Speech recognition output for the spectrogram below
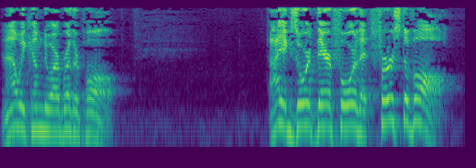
And now we come to our brother Paul. I exhort therefore that first of all,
